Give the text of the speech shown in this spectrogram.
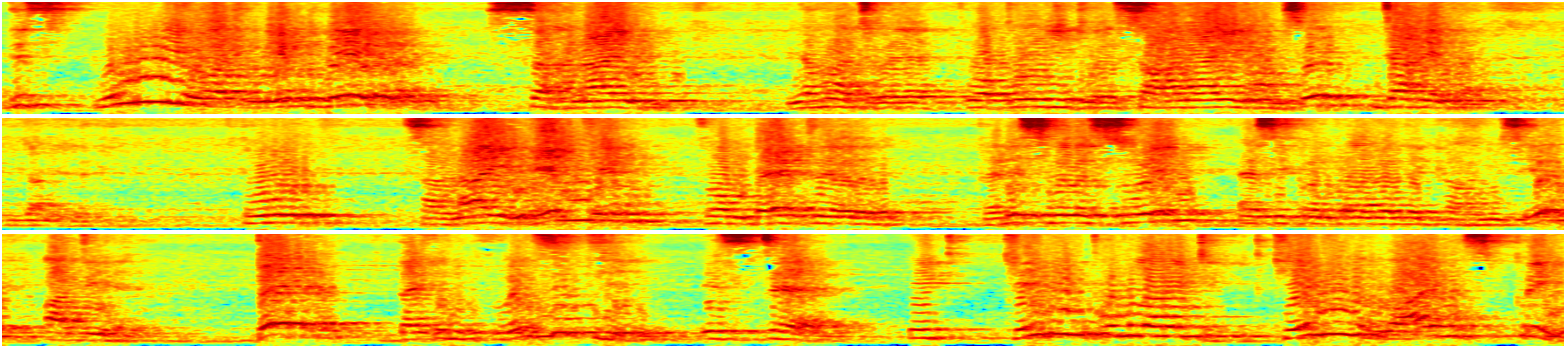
this pungi was named there Sahanai. यहाँ जो है वो pungi जो है सहनाई नाम से जाने लगे जाने लगे तो shehnai name from that uh, traditional story ऐसी परंपरागत कहानी से आती है but the influential thing is that it came in popularity it came in widespread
